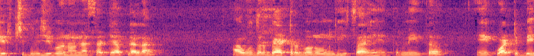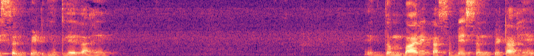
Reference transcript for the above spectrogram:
मिरची भजी बनवण्यासाठी आपल्याला अगोदर बॅटर बनवून घ्यायचं आहे. तर मी इथं एक वाटी बेसन पीठ घेतलेलं आहे. एकदम बारीक असं बेसन पीठ आहे.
